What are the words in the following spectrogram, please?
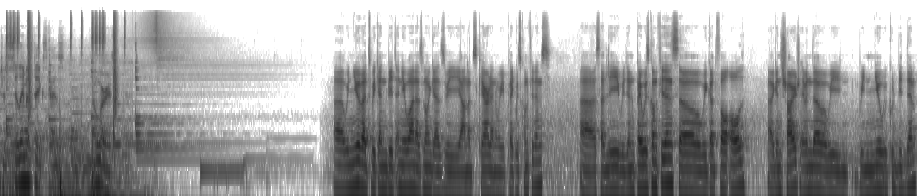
Just silly mistakes, guys. No worries. Uh, we knew that we can beat anyone as long as we are not scared and we play with confidence. Uh, sadly, we didn't play with confidence, so we got 4 old against Charge, even though we, we knew we could beat them.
